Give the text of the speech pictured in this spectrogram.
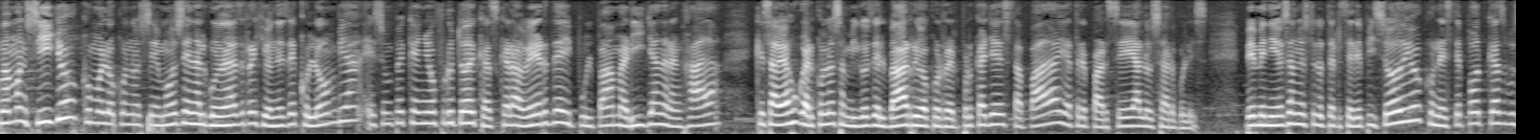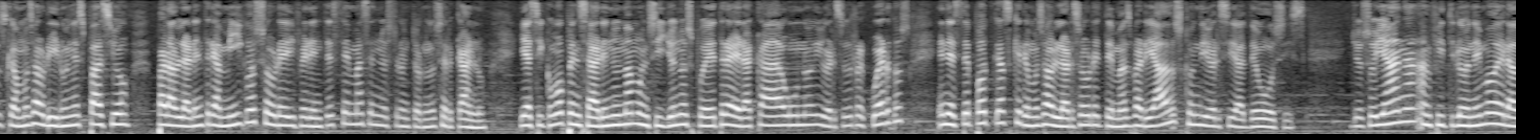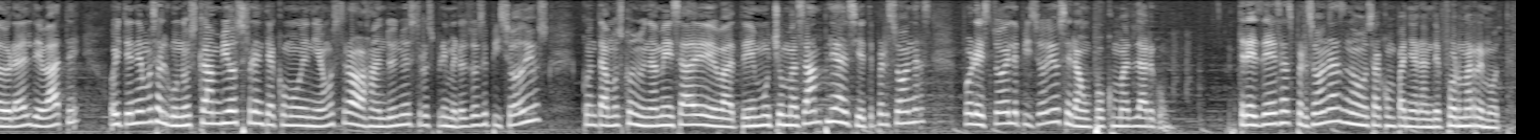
Un mamoncillo, como lo conocemos en algunas regiones de Colombia, es un pequeño fruto de cáscara verde y pulpa amarilla, anaranjada, que sabe a jugar con los amigos del barrio, a correr por calle destapada y a treparse a los árboles. Bienvenidos a nuestro tercer episodio. Con este podcast buscamos abrir un espacio para hablar entre amigos sobre diferentes temas en nuestro entorno cercano. Y así como pensar en un mamoncillo nos puede traer a cada uno diversos recuerdos, en este podcast queremos hablar sobre temas variados con diversidad de voces. Yo soy Ana, anfitriona y moderadora del debate. Hoy tenemos algunos cambios frente a cómo veníamos trabajando en nuestros primeros dos episodios. Contamos con una mesa de debate mucho más amplia, de siete personas. Por esto el episodio será un poco más largo. Tres de esas personas nos acompañarán de forma remota.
